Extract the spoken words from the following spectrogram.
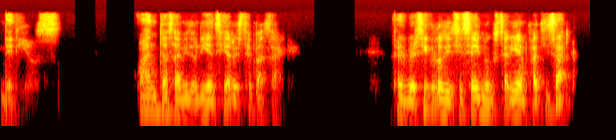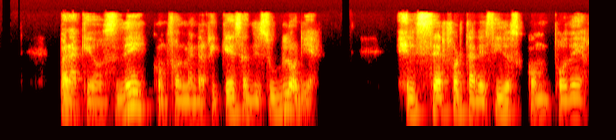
de Dios. Cuánta sabiduría encierra este pasaje. Pero el versículo 16 me gustaría enfatizarlo, para que os dé, conforme a las riquezas de su gloria, el ser fortalecidos con poder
